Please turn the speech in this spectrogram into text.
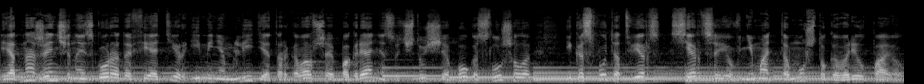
И одна женщина из города Фиатир именем Лидия, торговавшая багряницу, чтущая Бога, слушала, и Господь отверз сердце ее внимать тому, что говорил Павел.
